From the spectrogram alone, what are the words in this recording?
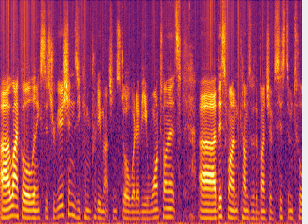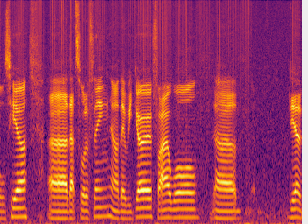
like all Linux distributions, you can pretty much install whatever you want on it. this one comes with a bunch of system tools here, that sort of thing. there we go firewall, uh, yeah,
